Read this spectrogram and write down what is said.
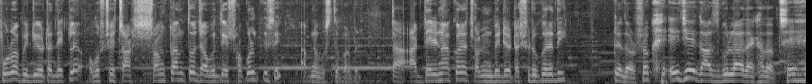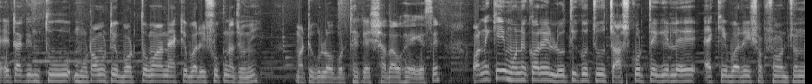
পুরো ভিডিওটা দেখলে অবশ্যই চাষ সংক্রান্ত যাবতীয় সকল কিছুই আপনি বুঝতে পারবেন। তা আর দেরি না করে চলেন ভিডিওটা শুরু করে দিই। প্রিয় দর্শক, এই যে গাছগুলা দেখা যাচ্ছে, এটা কিন্তু মোটামুটি বর্তমান একেবারে শুকনা জমি। মাটিগুলো ওপর থেকে সাদাও হয়ে গেছে। অনেকেই মনে করে লতি কচু চাষ করতে গেলে একেবারেই সবসময়ের জন্য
